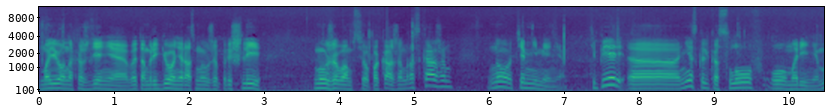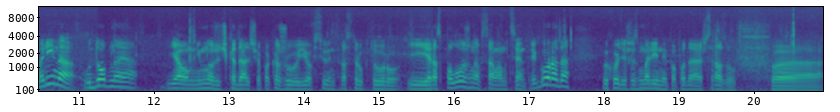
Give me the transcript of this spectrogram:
мое нахождение в этом регионе, раз мы уже пришли, мы уже вам все покажем, расскажем. Но тем не менее. Теперь э, несколько слов о Марине. Марина удобная. Я вам немножечко дальше покажу ее всю инфраструктуру. И расположена в самом центре города. Выходишь из Марины, попадаешь сразу в э,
